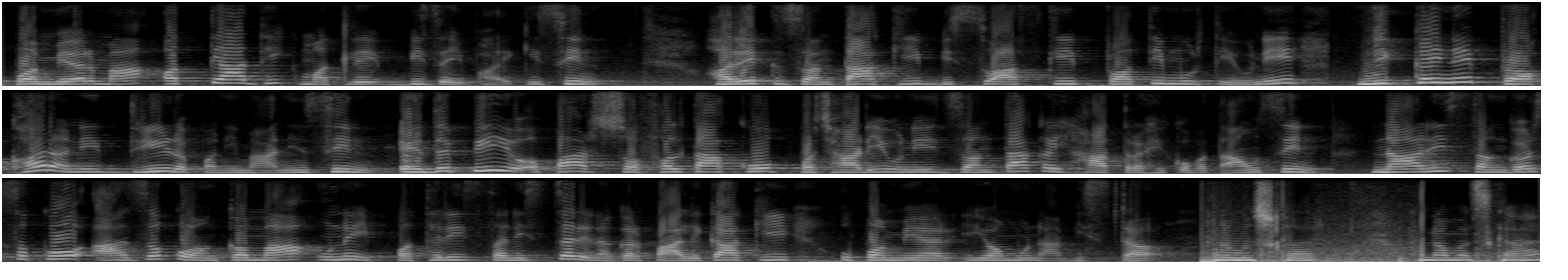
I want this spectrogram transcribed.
उपमेयरमा अत्याधिक मतले विजयी भएकी छिन्। हरेक जनताकी विश्वासकी प्रतिमूर्ति हुने निकै नै प्रखर अनि दृढ पनि मानिन्छन्। यद्यपि यो अपार सफलताको पछाडि उनी जनताकै हात रहेको बताउँछिन्। नारी सङ्घर्षको आजको अङ्कमा उनै पथरी शनिश्चर्य नगरपालिकाकी उपमेयर यमुना विष्ट। नमस्कार। नमस्कार।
